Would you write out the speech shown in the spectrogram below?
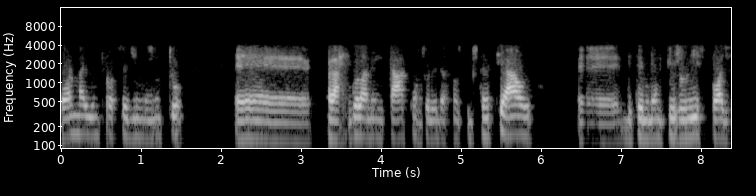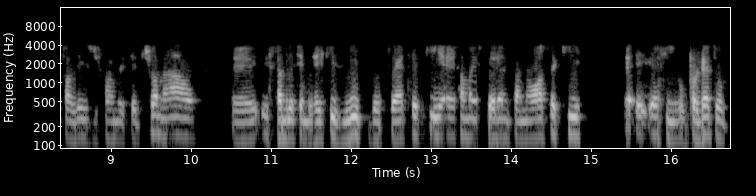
forma e um procedimento é, para regulamentar a consolidação substancial, é, determinando que o juiz pode fazer isso de forma excepcional, é, estabelecendo requisitos, etc., que essa é uma esperança nossa que é, é, assim, o projeto,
